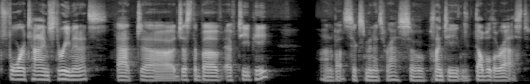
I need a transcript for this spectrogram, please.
four times three minutes at uh, just above FTP on about six minutes rest. So plenty, double the rest,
